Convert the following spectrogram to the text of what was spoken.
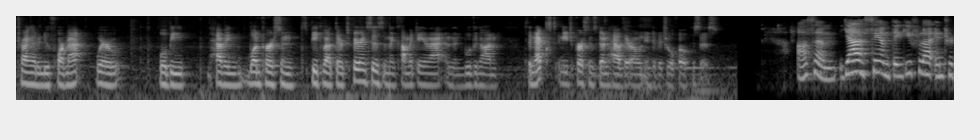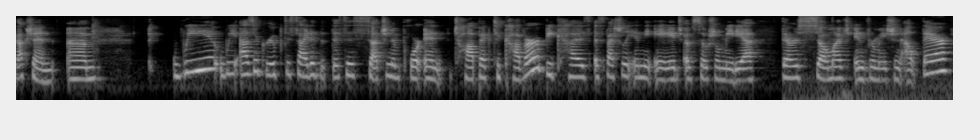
trying out a new format where we'll be having one person speak about their experiences and then commenting on that, and then moving on to the next. And each person is going to have their own individual focuses. Awesome. Yeah, Sam, thank you for that introduction. Um, we we as a group decided that this is such an important topic to cover because especially in the age of social media there is so much information out there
